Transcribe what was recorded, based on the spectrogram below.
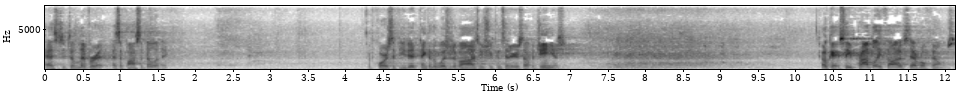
as to deliver it as a possibility. Of course, if you did think of the Wizard of Oz, you should consider yourself a genius. Okay, so you probably thought of several films.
